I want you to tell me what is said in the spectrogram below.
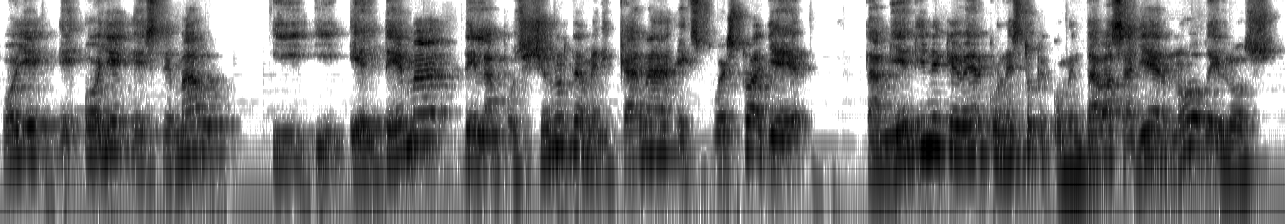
Oye, eh, oye, este Mau, y, el tema de la posición norteamericana expuesto ayer también tiene que ver con esto que comentabas ayer, ¿no? De los,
